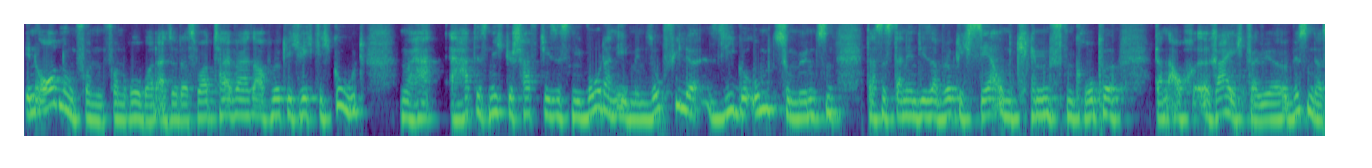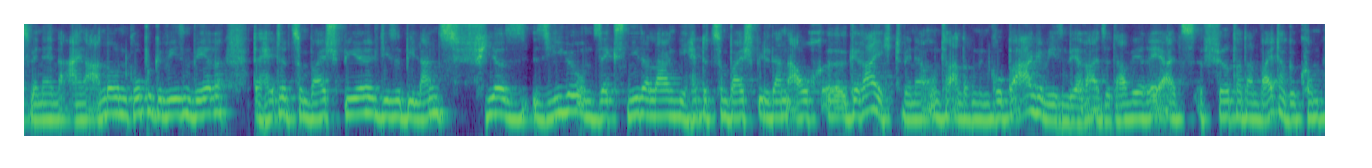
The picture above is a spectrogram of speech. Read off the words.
in Ordnung von, von Robert. Also das war teilweise auch wirklich richtig gut. Nur er, er hat es nicht geschafft, dieses Niveau dann eben in so viele Siege umzumünzen, dass es dann in dieser wirklich sehr umkämpften Gruppe dann auch reicht. Weil wir wissen, dass wenn er in einer anderen Gruppe gewesen wäre, da hätte zum Beispiel diese Bilanz vier Siege und sechs Niederlagen, die hätte zum Beispiel dann auch äh, gereicht, wenn er unter anderem in Gruppe A gewesen wäre. Also da wäre er als Vierter dann weitergekommen.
